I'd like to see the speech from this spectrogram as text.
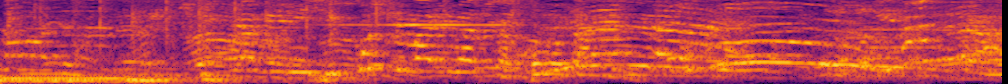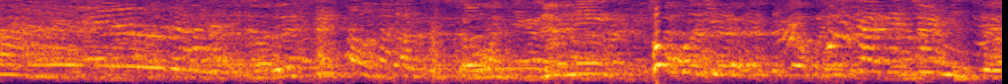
さんはですね、押し上げに引っ越してまいりました。このために。いらっしゃい。住民当人押し上げ住民という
